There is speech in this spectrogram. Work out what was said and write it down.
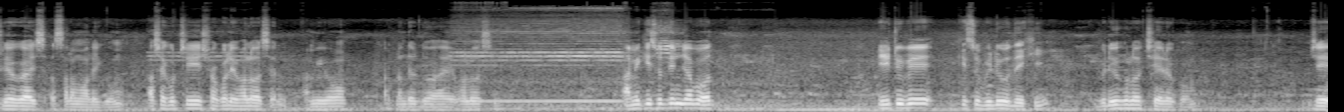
প্রিয় গাইস আসসালামু আলাইকুম। আশা করছি সকলেই ভালো আছেন। আমিও আপনাদের দোয়ায় ভালো আছি। আমি কিছুদিন যাবৎ ইউটিউবে কিছু ভিডিও দেখি। ভিডিওগুলো হচ্ছে এরকম যে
